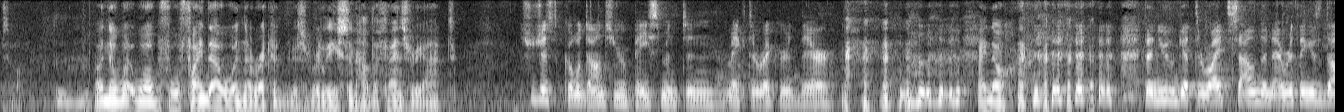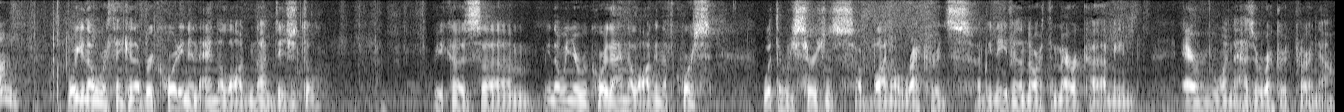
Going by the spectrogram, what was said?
So, and then, well, we'll find out when the record is released and how the fans react. You should just go down to your basement and make the record there. I know. then you'll get the right sound and everything is done. Well, you know, we're thinking of recording in analog, not digital, because um, you know when you record analog, and of course, with the resurgence of vinyl records, I mean, even in North America, I mean, everyone has a record player now.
